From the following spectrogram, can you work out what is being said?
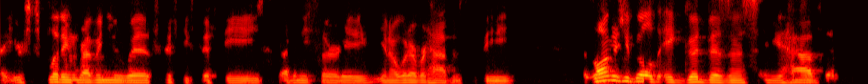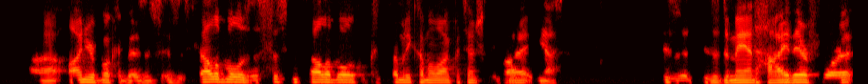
that you're splitting revenue with 50 50, 70 30, you know, whatever it happens to be. As long as you build a good business and you have them uh, on your book of business, is it sellable? Is the system sellable? Could somebody come along potentially buy it? Yes. Is it is the demand high there for it?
